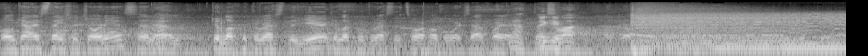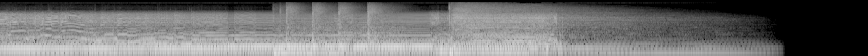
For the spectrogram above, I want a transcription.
well, guys, thanks for joining us, and Yeah. um, good luck with the rest of the year. Good luck with the rest of the tour. Hope it works out for you. Yeah, thanks you. a lot. No problem.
